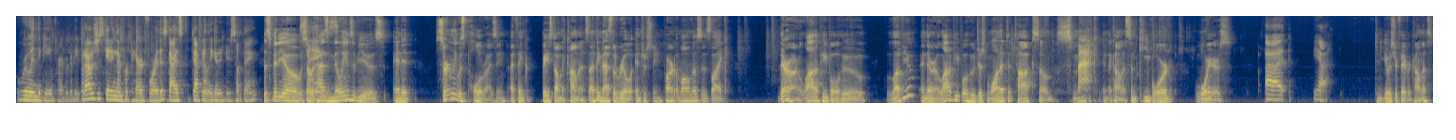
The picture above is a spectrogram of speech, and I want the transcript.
ruin the game for everybody. But I was just getting them prepared for this guy's definitely going to do something. This video, so it has millions of views, and it certainly was polarizing. I think based on the comments, I think that's the real interesting part of all this is like there are a lot of people who love you, and there are a lot of people who just wanted to talk some smack in the comments, some keyboard warriors. Uh, yeah. Can you give us your favorite comments?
